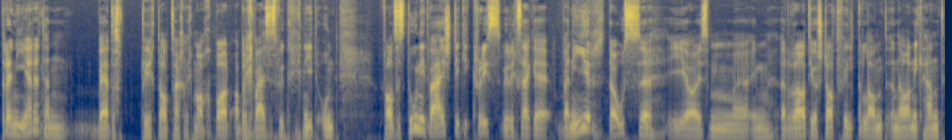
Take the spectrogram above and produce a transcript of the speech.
trainieren, dann wäre das vielleicht tatsächlich machbar, aber ich weiß es wirklich nicht. Und falls es du nicht weißt, Digi Chris, würde ich sagen, wenn ihr da draußen in unserem, äh, im Radio Stadtfilterland eine Ahnung habt,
